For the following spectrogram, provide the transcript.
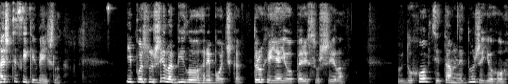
Бачите, скільки вийшло. І посушила білого грибочка. Трохи я його пересушила. В духовці там не дуже його,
